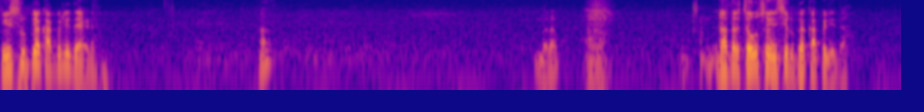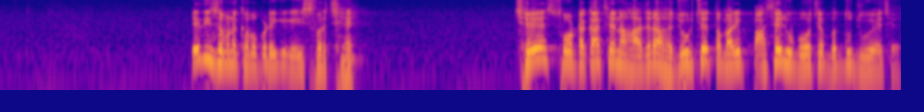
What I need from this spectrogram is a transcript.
વીસ રૂપિયા કાપી લીધા એણે. હા? બરાબર. રાત્રે ચૌદસો એંસી રૂપિયા કાપી લીધા. એ દિવસે મને ખબર પડી કે ઈશ્વર છે. છે, સો ટકા છે અને હાજરા હજુર છે, તમારી પાસે જ ઊભો છે, બધું જુએ છે.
